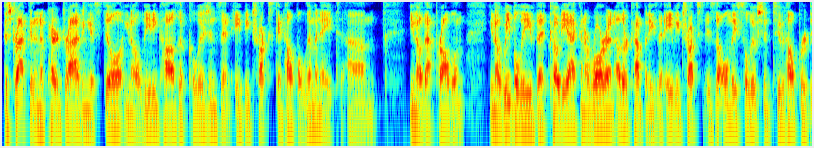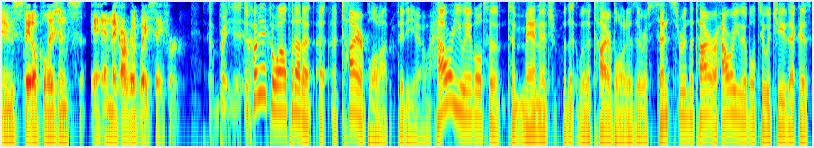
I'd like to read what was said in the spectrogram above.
Distracted and impaired driving is still, you know, a leading cause of collisions and AV trucks can help eliminate, um, you know that problem you know we believe that kodiak and aurora and other companies that av trucks is the only solution to help reduce fatal collisions and make our roadways safer Kodiak a while put out a, a, a, tire blowout video. How are you able to, to manage with a, with a tire blowout? Is there a sensor in the tire, or how are you able to achieve that? Because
